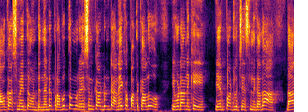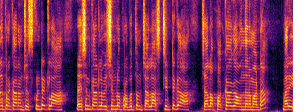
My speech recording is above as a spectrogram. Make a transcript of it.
అవకాశం అయితే ఉంటుంది. అంటే ప్రభుత్వం రేషన్ కార్డు ఉంటే అనేక పథకాలు ఇవ్వడానికి ఏర్పాట్లు చేసింది కదా. దాని ప్రకారం చూసుకుంటే ఇట్లా రేషన్ కార్డుల విషయంలో ప్రభుత్వం చాలా స్ట్రిక్ట్గా చాలా పక్కాగా ఉందన్నమాట. మరి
